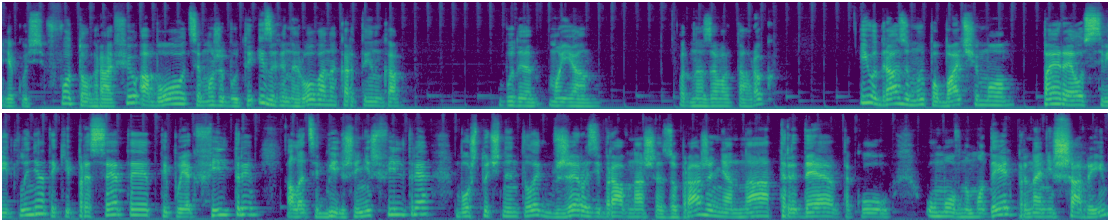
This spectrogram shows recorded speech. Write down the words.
якусь фотографію, або це може бути і згенерована картинка. Буде моя одна з аватарок. І одразу ми побачимо переосвітлення, такі пресети, типу як фільтри, але це більше, ніж фільтри, бо штучний інтелект вже розібрав наше зображення на 3D таку умовну модель, принаймні шари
